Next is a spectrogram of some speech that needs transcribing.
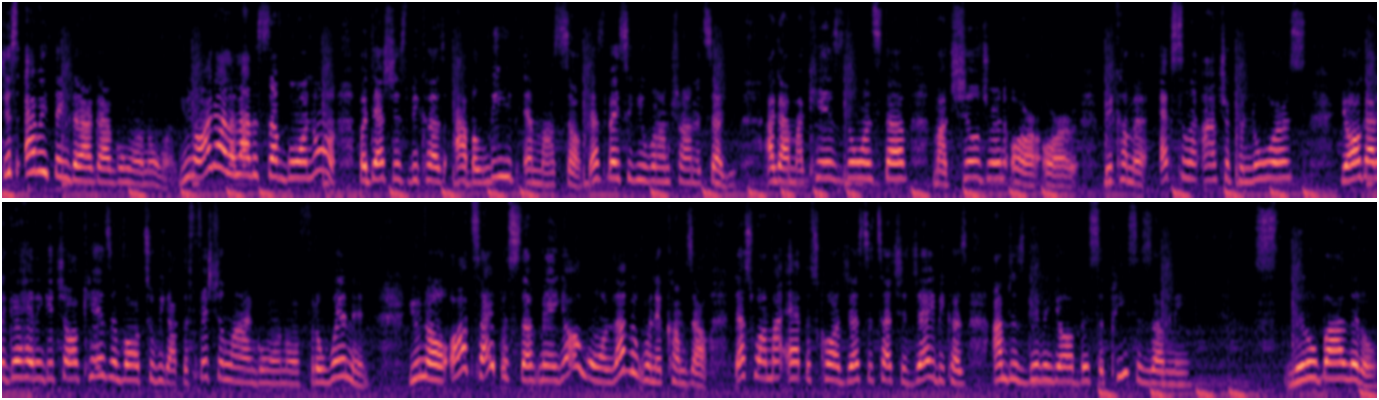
just everything that I got going on. You know, I got a lot of stuff going on, but that's just because I believe in myself. That's basically what I'm trying to tell you. I got my kids doing stuff, my children are, are becoming excellent entrepreneurs. Y'all got to go ahead and get y'all kids involved too. We got the fishing line going on for the women. You know, all type of stuff, man. Y'all gonna love it when it comes out. That's why my app is called Just a Touch of J because I'm just giving y'all bits and pieces of me little by little.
